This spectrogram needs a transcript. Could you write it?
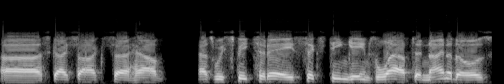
uh, Sky Sox uh, have, as we speak today, 16 games left, and nine of those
